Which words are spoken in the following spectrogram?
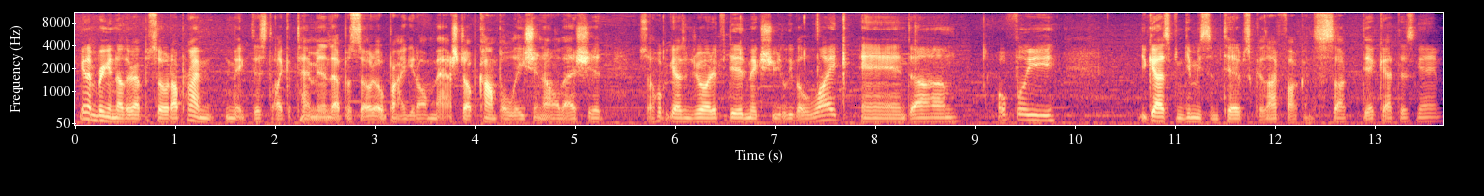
I'm gonna bring another episode. I'll probably make this like a 10 minute episode. It'll probably get all mashed up, compilation, all that shit. So I hope you guys enjoyed. If you did, make sure you leave a like, and um, hopefully you guys can give me some tips because I fucking suck dick at this game.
